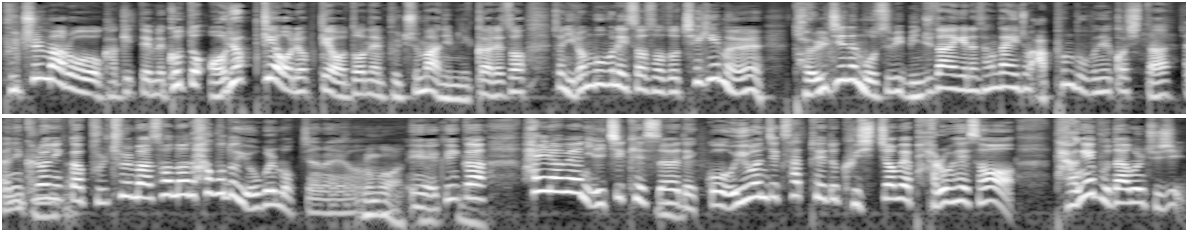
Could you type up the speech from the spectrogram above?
불출마로 갔기 때문에 그것도 어렵게 어렵게 얻어낸 불출마 아닙니까? 그래서 전 이런 부분에 있어서도 책임을 덜 지는 모습이 민주당에게는 상당히 좀 아픈 부분일 것이다. 아니 그러니까 봅니다. 불출마 선언하고도 욕을 먹잖아요. 그런 것 같아요. 예, 그러니까 네. 하려면 일찍 했어야 음. 됐고 의원직 사퇴도 그 시점에 바로 해서 당의 부담을 주지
